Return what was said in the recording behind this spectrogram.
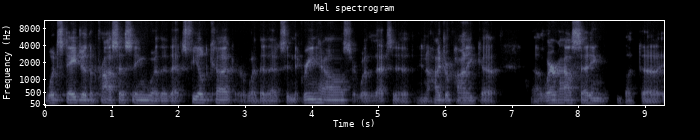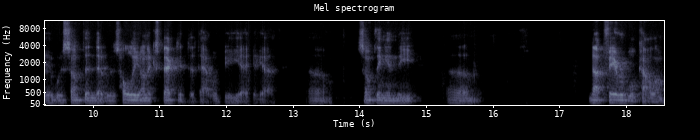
what stage of the processing, whether that's field cut or whether that's in the greenhouse or whether that's a, in a hydroponic uh, warehouse setting, but it was something that was wholly unexpected that that would be a, something in the um, not favorable column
